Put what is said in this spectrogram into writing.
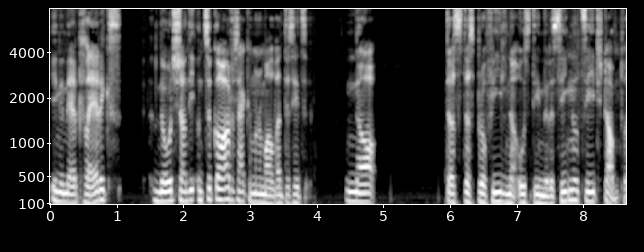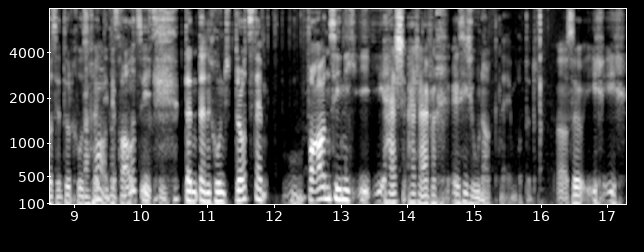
in einen Erklärungsnotstand und sogar, sagen wir mal, wenn das jetzt noch dass das Profil noch aus deiner Single-Zeit stammt, was ja durchaus Aha, könnte der Fall sein, dann, dann kommst du trotzdem wahnsinnig, hast, hast einfach, es ist unangenehm, oder? Also ich, ich,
